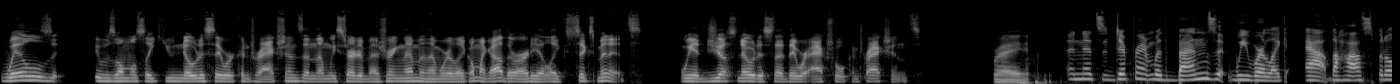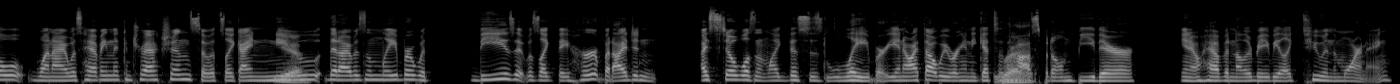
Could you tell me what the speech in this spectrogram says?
Will's it was almost like you noticed they were contractions and then we started measuring them and then we're like, "Oh my god, they're already at like 6 minutes." We had just noticed that they were actual contractions. right, and it's different with Ben's. We were like at the hospital when I was having the contractions, so it's like I knew that I was in labor. With these, it was like they hurt, but I didn't. I still wasn't like this is labor. You know, I thought we were gonna get to the Right. hospital and be there. You know, have another baby like two in the morning.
